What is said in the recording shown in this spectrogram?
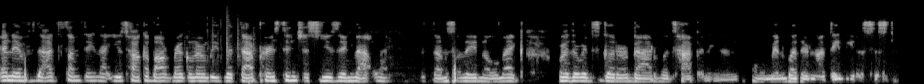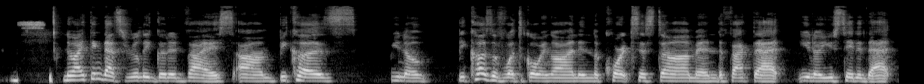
And if that's something that you talk about regularly with that person, just using that language with them so they know like whether it's good or bad what's happening in home and whether or not they need assistance. No, I think that's really good advice um, because, you know, because of what's going on in the court system and the fact that, you know, you stated that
